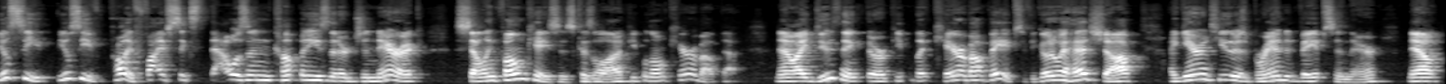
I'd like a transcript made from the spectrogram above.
you'll see you'll see probably five six thousand companies that are generic selling phone cases because a lot of people don't care about that. Now I do think there are people that care about vapes. If you go to a head shop, I guarantee you there's branded vapes in there. Now,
